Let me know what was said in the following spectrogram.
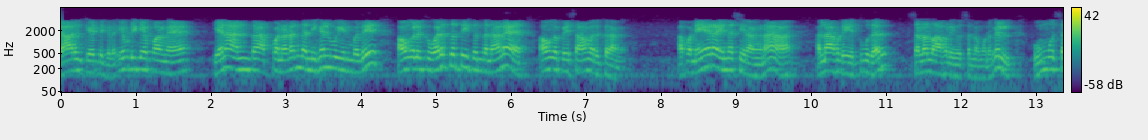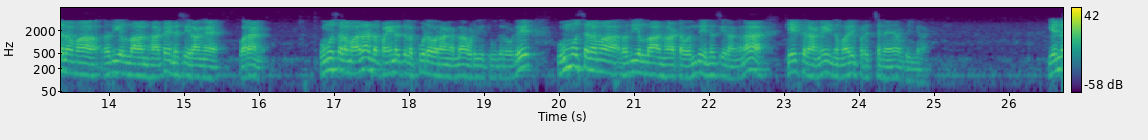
யாரும் கேட்டுக்கல. எப்படி கேட்பாங்க? ஏன்னா அந்த அப்ப நடந்த நிகழ்வு என்பது அவங்களுக்கு வருத்தத்தை தந்தனால அவங்க பேசாம இருக்கிறாங்க. அப்ப நேரா என்ன செய்யறாங்கன்னா அல்லாஹுடைய தூதர் ஸல்லல்லாஹு அலைஹி அவர்கள் உம்மு சலமா ரதியல்லான்ஹாட்ட என்ன செய்யறாங்க வராங்க. உம்மு சலமா தான் அந்த பயணத்துல கூட வராங்க அல்லாவுடைய தூதரோடு. உம்மு சலமா நாட்டை வந்து என்ன செய்யறாங்கன்னா கேட்கிறாங்க இந்த மாதிரி பிரச்சனை அப்படிங்கிறாங்க. என்ன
